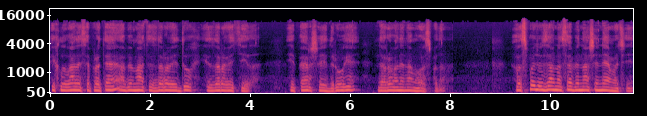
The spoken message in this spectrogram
піклувалися про те, аби мати здоровий дух і здорове тіло. І перше, і друге дароване нам Господом. Господь взяв на себе наші немочі,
